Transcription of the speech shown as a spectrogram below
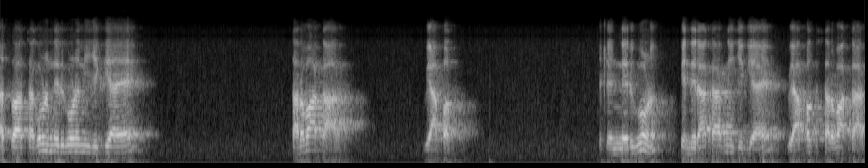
અથવા સગુણ નિર્ગુણની જગ્યાએ સર્વાકાર વ્યાપક. એટલે નિર્ગુણ કે નિરાકારની જગ્યાએ વ્યાપક સર્વાકાર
